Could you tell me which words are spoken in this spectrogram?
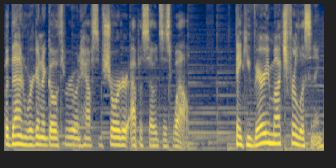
but then we're going to go through and have some shorter episodes as well. Thank you very much for listening.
